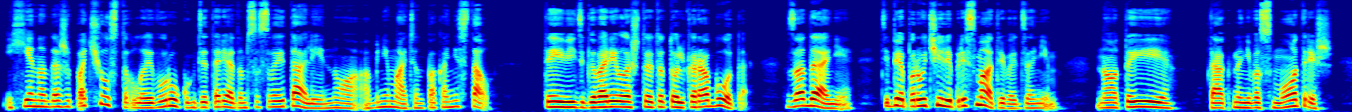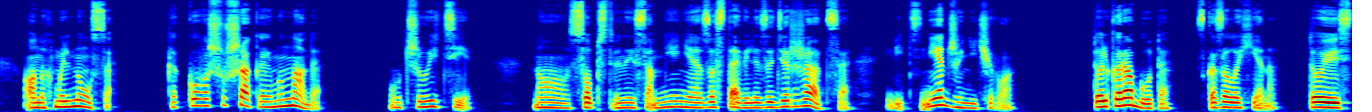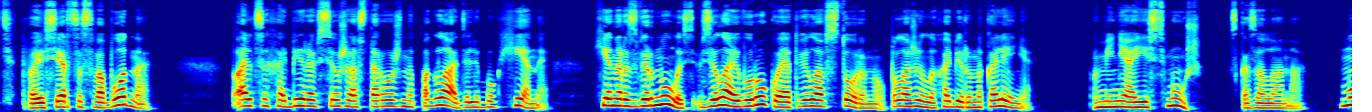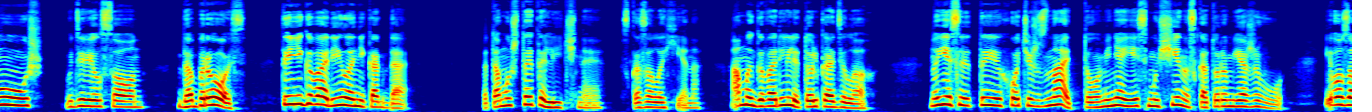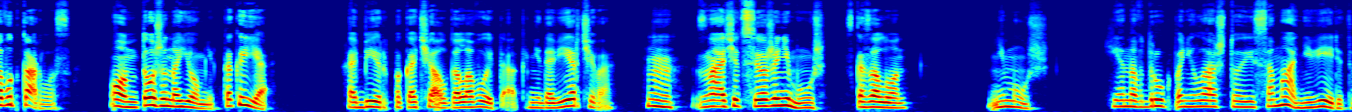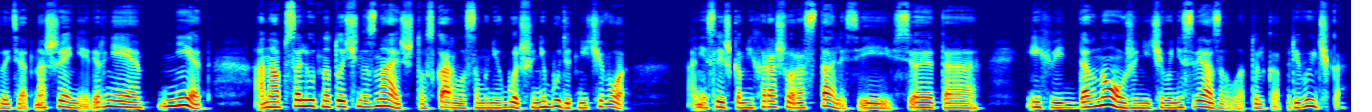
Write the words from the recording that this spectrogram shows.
И Хена даже почувствовала его руку где-то рядом со своей талией, но обнимать он пока не стал. Ты ведь говорила, что это только работа, задание. Тебе поручили присматривать за ним. Но ты так на него смотришь. Он ухмыльнулся. Какого шушака ему надо? Лучше уйти. Но собственные сомнения заставили задержаться. Ведь нет же ничего. Только работа, сказала Хена. То есть твое сердце свободно? Пальцы Хабира все же осторожно погладили бок Хены, Хена развернулась, взяла его руку и отвела в сторону, положила Хабиру на колени. «У меня есть муж», — сказала она. «Муж», — удивился он. «Да брось, ты не говорила никогда». «Потому что это личное», — сказала Хена. «А мы говорили только о делах. Но если ты хочешь знать, то у меня есть мужчина, с которым я живу. Его зовут Карлос. Он тоже наемник, как и я». Хабир покачал головой так, недоверчиво. «Хм, значит, все же не муж сказал он. Не муж. Хена вдруг поняла, что и сама не верит в эти отношения. Вернее, нет. Она абсолютно точно знает, что с Карлосом у них больше не будет ничего. Они слишком нехорошо расстались, и все это... Их ведь давно уже ничего не связывало, только привычка.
